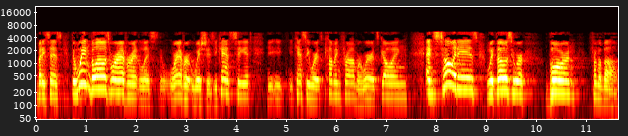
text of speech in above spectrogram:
But he says, the wind blows wherever it, lists, wherever it wishes. You can't see it. You, you, you can't see where it's coming from or where it's going. And so it is with those who are born from above.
